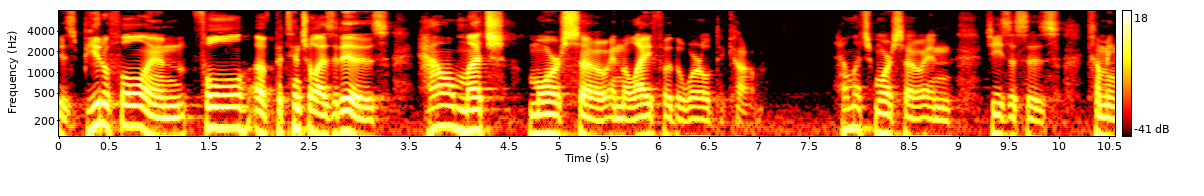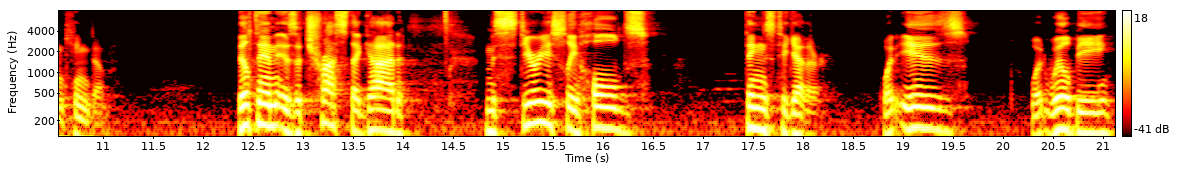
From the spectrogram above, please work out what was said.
is beautiful and full of potential as it is, how much more so in the life of the world to come? How much more so in Jesus' coming kingdom? Built in is a trust that God mysteriously holds things together what is, what will be,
